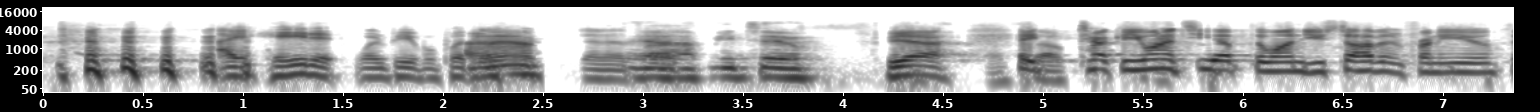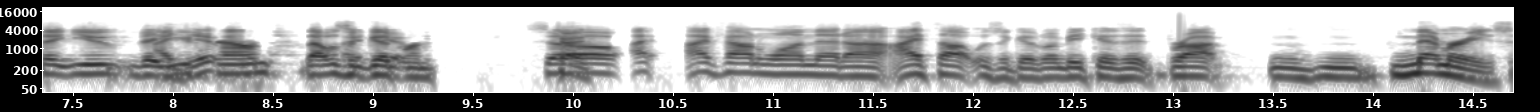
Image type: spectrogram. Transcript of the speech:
I hate it when people put those pictures in it. Yeah, like, me too. Yeah. Hey, so. Tucker, you want to tee up the one? Do you still have it in front of you that you that I you do. found? That was a I good do. one. So okay. I, I found one that uh, I thought was a good one because it brought m- memories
